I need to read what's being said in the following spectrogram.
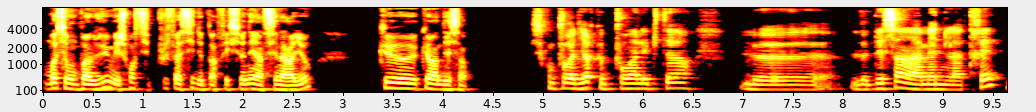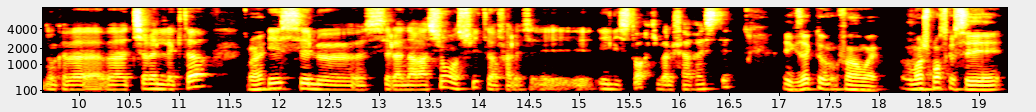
moi c'est mon point de vue, mais je pense que c'est plus facile de perfectionner un scénario que qu'un dessin. Est-ce qu'on pourrait dire que pour un lecteur, le, le dessin amène l'attrait, donc va, va attirer le lecteur, et c'est le c'est la narration ensuite, enfin et, l'histoire qui va le faire rester? Exactement. Enfin ouais. Moi je pense que c'est,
